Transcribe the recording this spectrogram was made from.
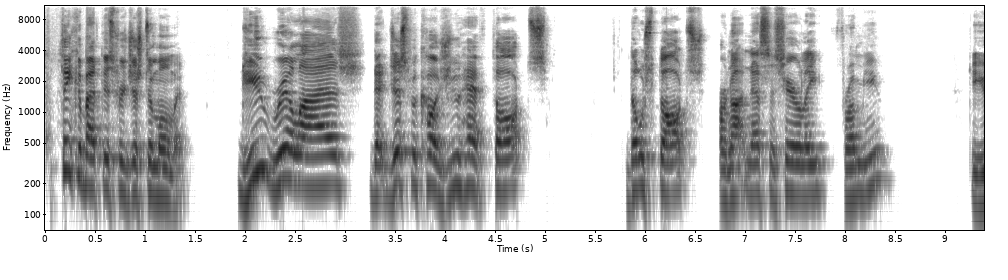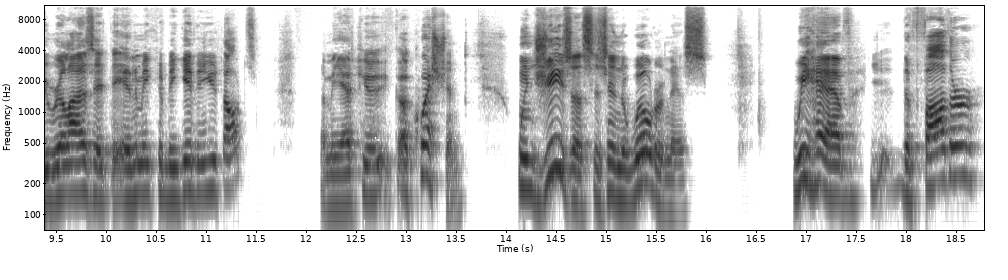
think about this for just a moment. Do you realize that just because you have thoughts, those thoughts are not necessarily from you? Do you realize that the enemy could be giving you thoughts? Let me ask you a question. When Jesus is in the wilderness, we have the Father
